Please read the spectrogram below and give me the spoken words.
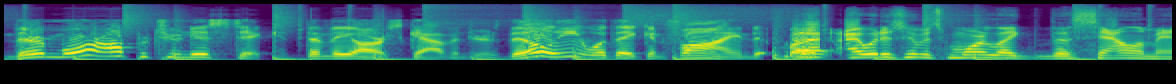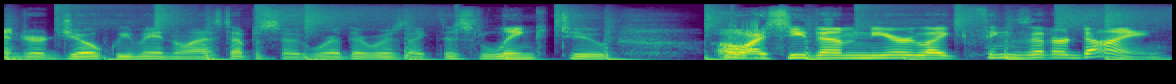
They're more opportunistic than they are scavengers. They'll eat what they can find, But but I, would assume it's more like the salamander joke we made in the last episode, where there was like this link to, oh, I see them near like things that are dying.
